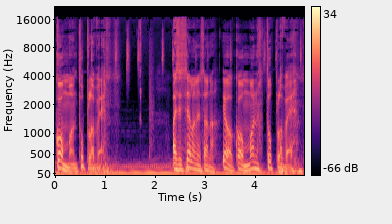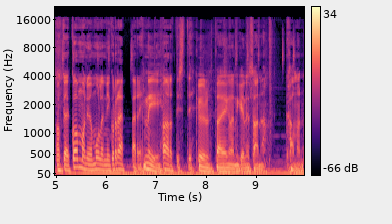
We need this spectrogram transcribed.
Kommon tupla V. Ai siis sellainen sana? Joo, Common tupla V. Okei, okay, Common on mulle niinku räppäri. Niin. Artisti. Kyllä, tai englanninkielinen sana. Common.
